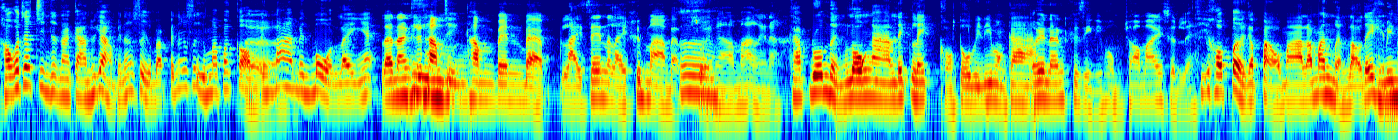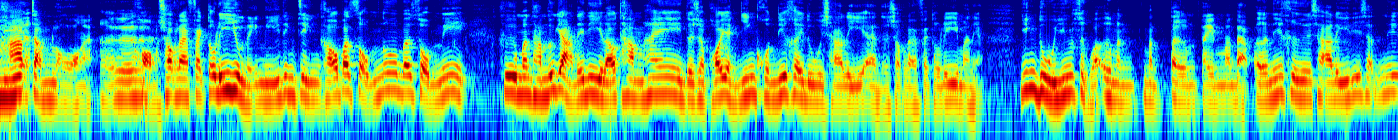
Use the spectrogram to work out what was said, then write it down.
เขาก็จะจินตนาการทุกอย่างเป็นหนังสือแบบเป็นหนังสือมาประกอบเออ เป็นบ้านเป็นโบสถ์อะไรอย่างเงี้ยและนั่นคือดีทจริงำทำเป็นแบบลายเส้นอะไรขึ้นมาแบบเออ สวยงามมากเลยนะ ครับรวมถึงโรงงานเล็ก ๆ ของตัววิลลี่วองกาเพราะฉะนั้นคือสิ่งที่ผมชอบมากที่สุดเลย ที่เขาเปิดกระเป๋ามาแล้วมันเหมือนเราได้เห็นมินิภาพอะจำลองอะเออ ของช็อกโกแลตแฟคทอรี่อยู่ในนี้จริง ๆ เขาผสมนู่นผสมนี่ คือมันทำทุกอย่างได้ดีแล้วทำให้โดยเฉพาะอย่างยิ่งคนที่เคยดูชาลีแอนด์ช็อกโกแลตแฟคทอรี่มาเนี่ย ยิ่งดูยิ่งรู้สึกว่าเออมันมันเติมเต็มมันแบบเออนี่คือชาลีที่ฉันนี่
